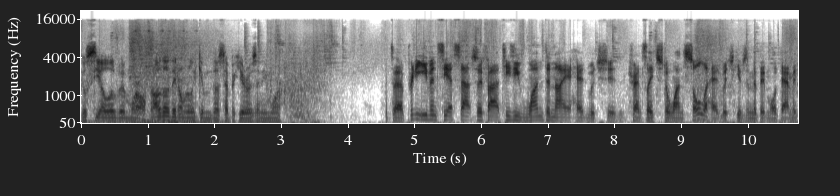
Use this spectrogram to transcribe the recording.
you'll see a little bit more often, although they don't really give him those type of heroes anymore. It's a pretty even CS stat so far. RTZ one deny ahead, which is, translates to one soul ahead, which gives him a bit more damage.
